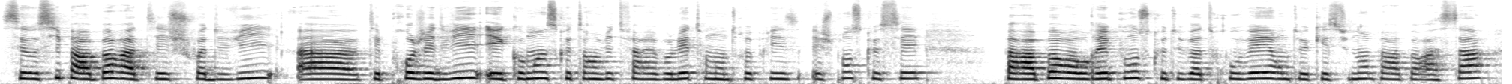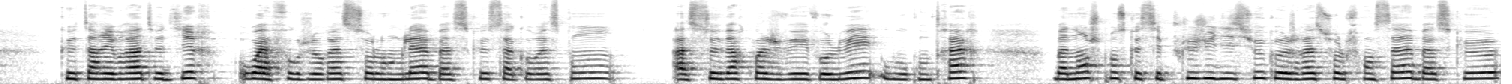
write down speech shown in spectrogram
c'est aussi par rapport à tes choix de vie, à tes projets de vie et comment est-ce que tu as envie de faire évoluer ton entreprise. Et je pense que c'est par rapport aux réponses que tu vas trouver en te questionnant par rapport à ça que tu arriveras à te dire ouais, faut que je reste sur l'anglais parce que ça correspond à ce vers quoi je veux évoluer ou au contraire, bah non, je pense que c'est plus judicieux que je reste sur le français parce que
